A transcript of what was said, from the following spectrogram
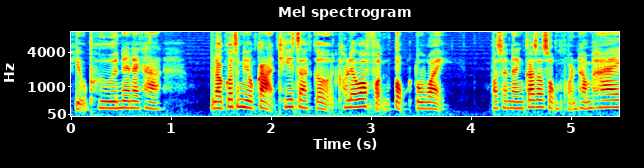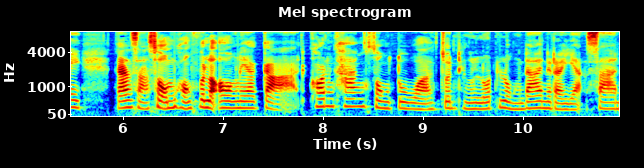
ผิวพื้นเนี่ยนะคะ แล้วก็จะมีโอกาสที่จะเกิดเขาเรียกว่าฝนตกด้วย เพราะฉะนั้นก็จะส่งผลทำให้การสะสมของฝุ่นละอองในอากาศค่อนข้างทรงตัวจนถึงลดลงได้ในระยะสั้น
